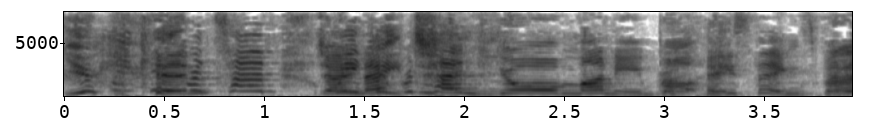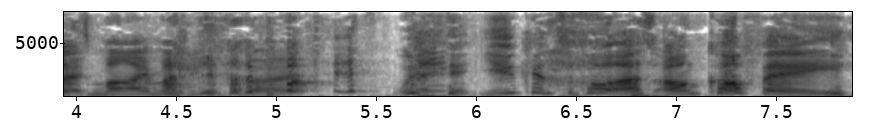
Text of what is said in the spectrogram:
You can can pretend we can pretend your money bought Right, these things, but right. it's my money that Right. bought these things. you can support us on Ko-fi.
